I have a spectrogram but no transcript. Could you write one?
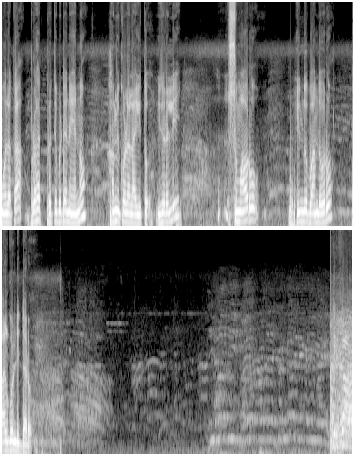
ಮೂಲಕ ಬೃಹತ್ ಪ್ರತಿಭಟನೆಯನ್ನು ಹಮ್ಮಿಕೊಳ್ಳಲಾಗಿತ್ತು. ಇದರಲ್ಲಿ ಸುಮಾರು ಹಿಂದೂ ಬಾಂಧವರು ಪಾಲ್ಗೊಂಡಿದ್ದರು. ಧಿಕ್ಕಾರ.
